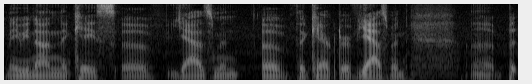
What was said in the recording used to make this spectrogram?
maybe not in the case of Yasmin, of the character of Yasmin, uh, but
